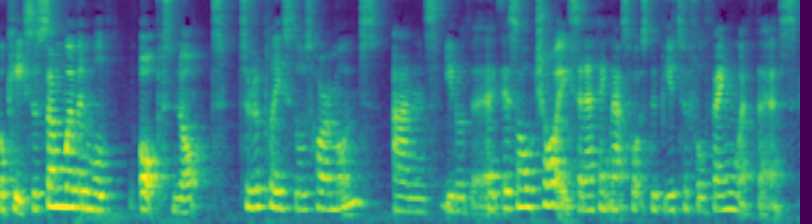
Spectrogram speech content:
okay. So some women will opt not to replace those hormones, and, you know, it's all choice. And I think that's what's the beautiful thing with this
